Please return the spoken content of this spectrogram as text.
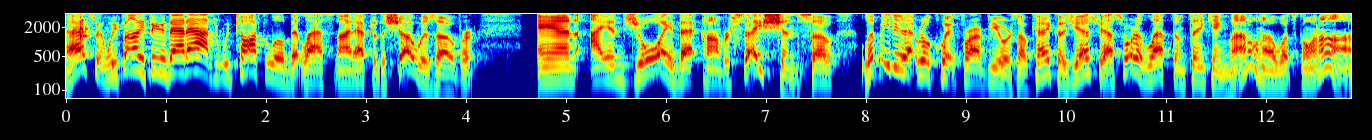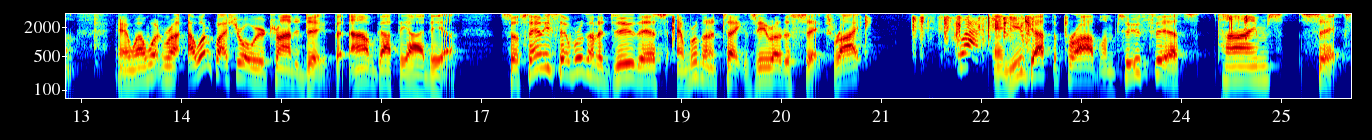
That's when we finally figured that out. We talked a little bit last night after the show was over, and I enjoyed that conversation. So let me do that real quick for our viewers, okay? Because yesterday I sort of left them thinking, I don't know what's going on. And I wasn't, I wasn't quite sure what we were trying to do, but now I've got the idea. So Sammy said we're going to do this, and we're going to take 0 to 6, right? Right. And you've got the problem 2 fifths times 6.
